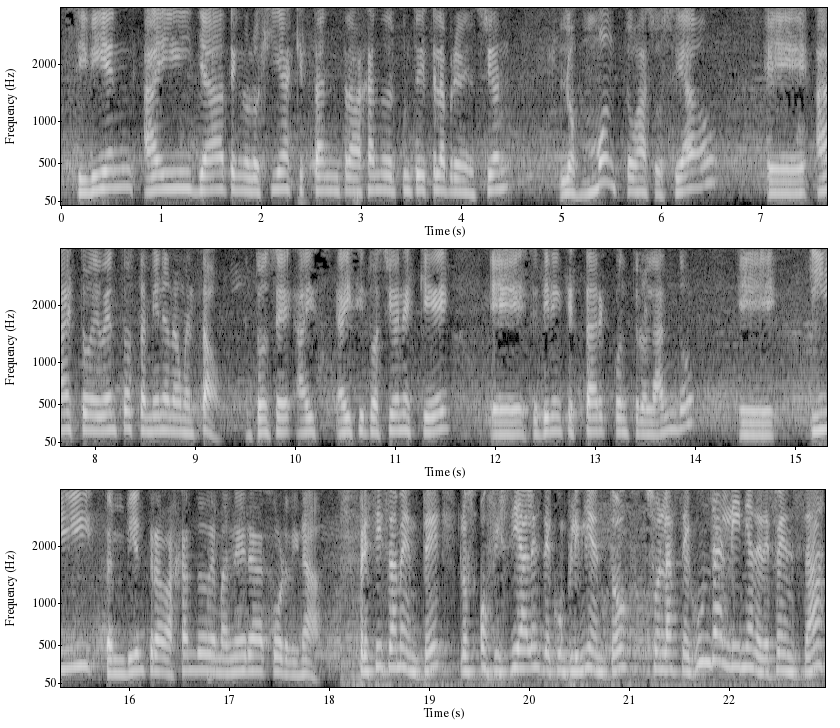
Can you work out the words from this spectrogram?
si bien hay ya tecnologías que están trabajando desde el punto de vista de la prevención, los montos asociados eh, a estos eventos también han aumentado. Entonces hay, hay situaciones que eh, se tienen que estar controlando y también trabajando de manera coordinada. Precisamente, los oficiales de cumplimiento son la segunda línea de defensa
